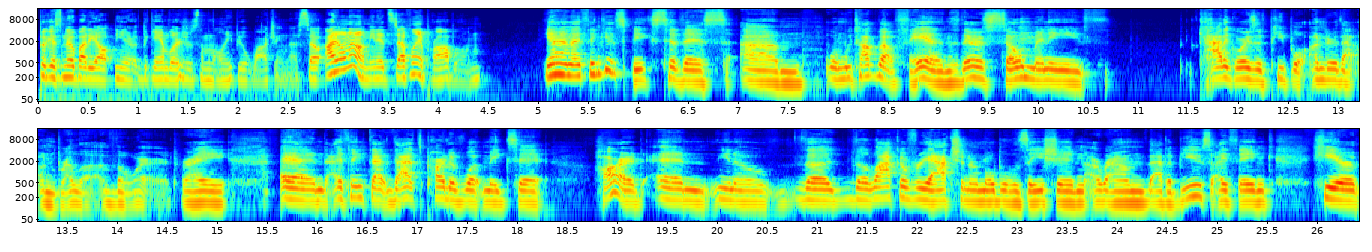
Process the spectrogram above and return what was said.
because nobody else, you know, the gamblers are some of the only people watching this. So I don't know. I mean, it's definitely a problem. Yeah, and I think it speaks to this. Um, when we talk about fans, there's so many th- categories of people under that umbrella of the word, right? And I think that that's part of what makes it hard and you know the the lack of reaction or mobilization around that abuse i think here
